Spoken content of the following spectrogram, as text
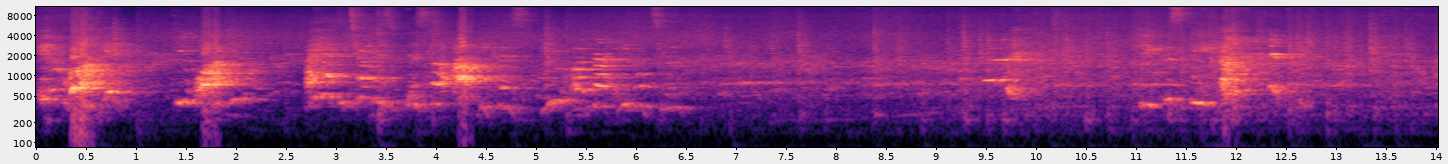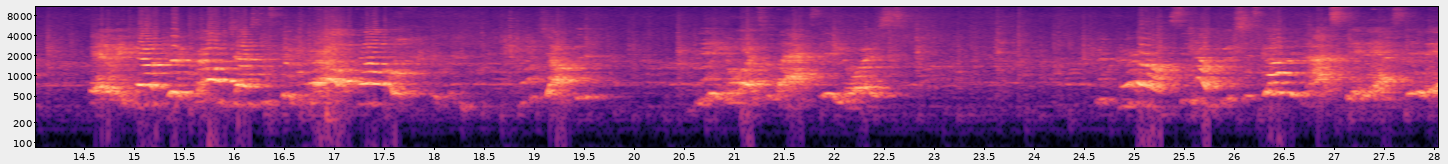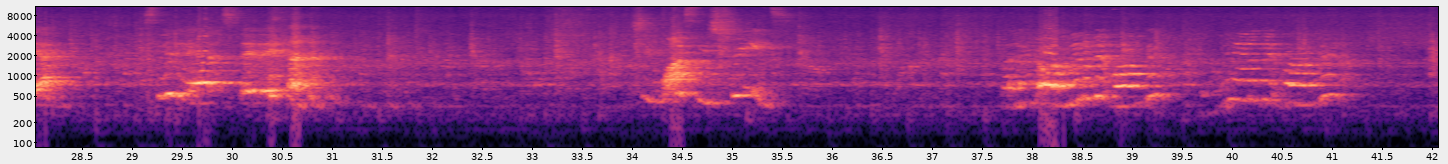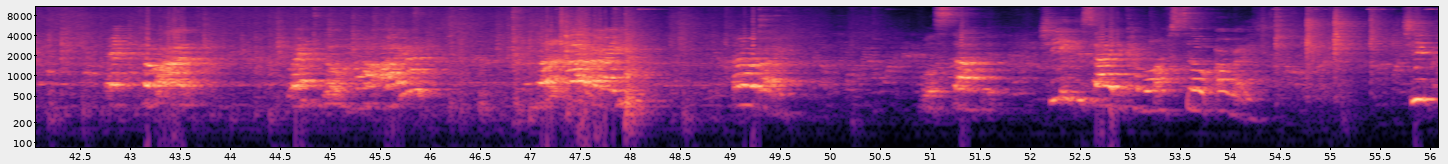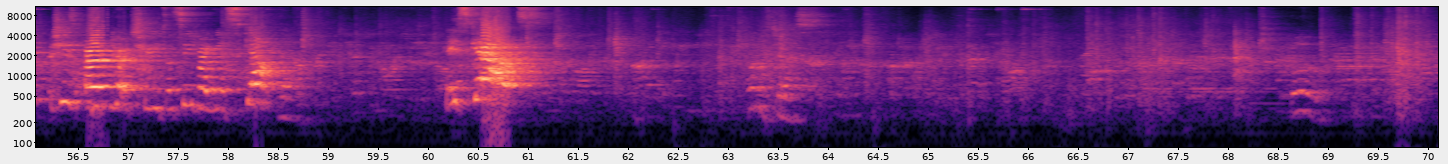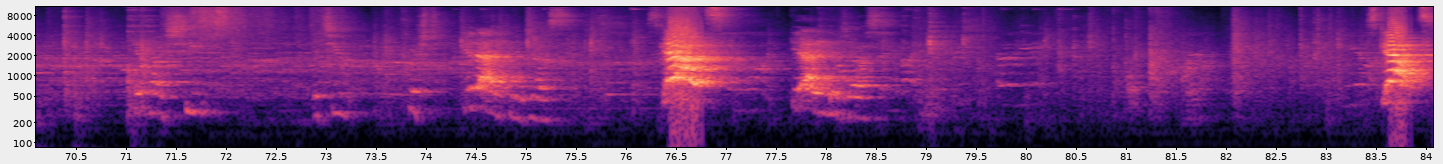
Keep walking. Keep walking. I have to turn this this uh, up because you are not able to. Keep the speed up. There we go. Good girl, Justice. Good girl. No. No jumping. They're yours. Relax. They're yours. Good girl. See how good she's going? Ah, stay there. Stay there. Stay there. Stay there. she wants these trees. Let her go a little bit longer. A little bit longer. Hey, come on. Let's go higher. No, all right. All right. We'll stop it. She decided to come off, so all right. She she's Let's see if I can get Scout now. Hey, Scouts. What is Jess? Ooh. Get my sheets that you pushed. Get out of here, Jess. Scouts! Get out of here, Jess. Scouts!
